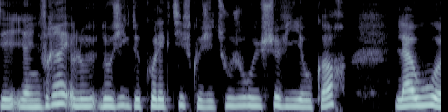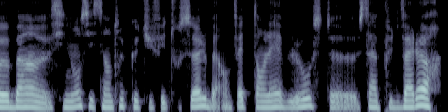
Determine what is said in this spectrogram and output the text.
il y a une vraie logique de collectif que j'ai toujours eu chevillée au corps. Là où, ben, sinon, si c'est un truc que tu fais tout seul, ben, en fait, t'enlèves le host, ça a plus de valeur.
